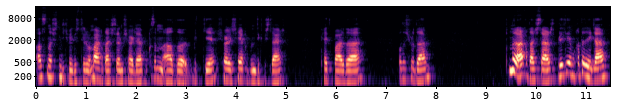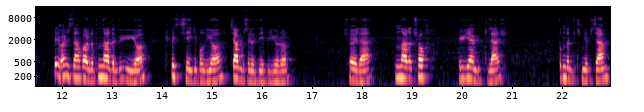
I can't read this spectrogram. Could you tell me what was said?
Aslında şunu dikmek istiyorum ama arkadaşlarım şöyle bu kızımın aldığı bitki şöyle şey yapıp dikmişler. Pet bardağı. O da şuradan. Bunlar arkadaşlar bildiğim kadarıyla benim önceden vardı. Bunlar da büyüyor. Küpe çiçeği gibi oluyor. Cam güzeli diye biliyorum. Şöyle. Bunlar da çok büyüyen bitkiler. Bunu da dikim yapacağım.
